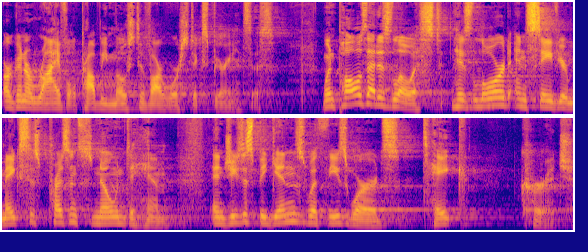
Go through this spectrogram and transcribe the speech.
are going to rival probably most of our worst experiences. When Paul's at his lowest, his Lord and Savior makes his presence known to him. And Jesus begins with these words Take courage.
